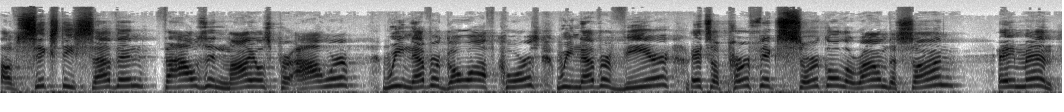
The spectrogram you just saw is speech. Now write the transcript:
of 67,000 miles per hour. We never go off course. We never veer. It's a perfect circle around the sun. Amen.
